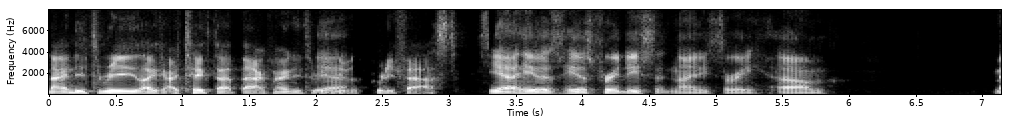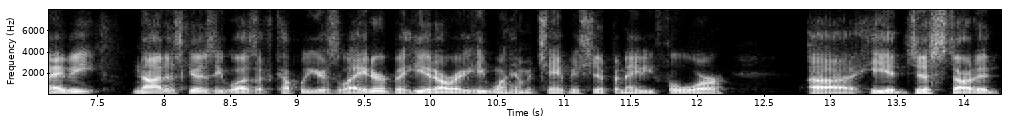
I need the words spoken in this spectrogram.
93. Like I take that back. 93. Yeah. He was pretty fast. Yeah, he was he was pretty decent in 93. Um maybe not as good as he was a couple years later, but he had already he won him a championship in 84. Uh he had just started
